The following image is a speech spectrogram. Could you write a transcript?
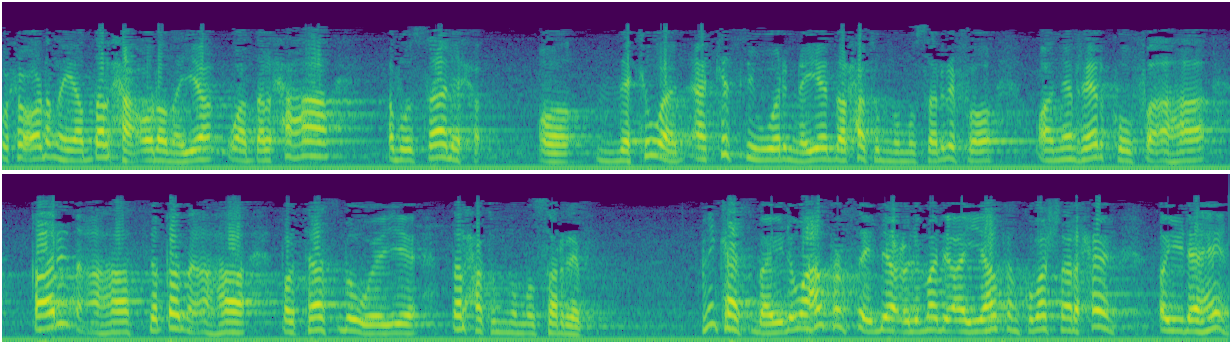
wuxuu odhanaya dalxa odhanaya waa dalxaha abu saalix oo zakawan ah ka sii warinaya dalxatu bnu musarifo waa nin reer kuufa ahaa qaarina ahaa siqana ahaa bal taasba weeye dalxatu bnu musarif ninkaas baa yidhi waa halkan say dee culimadii ay halkan kuba sharxeen oo yidhaaheen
